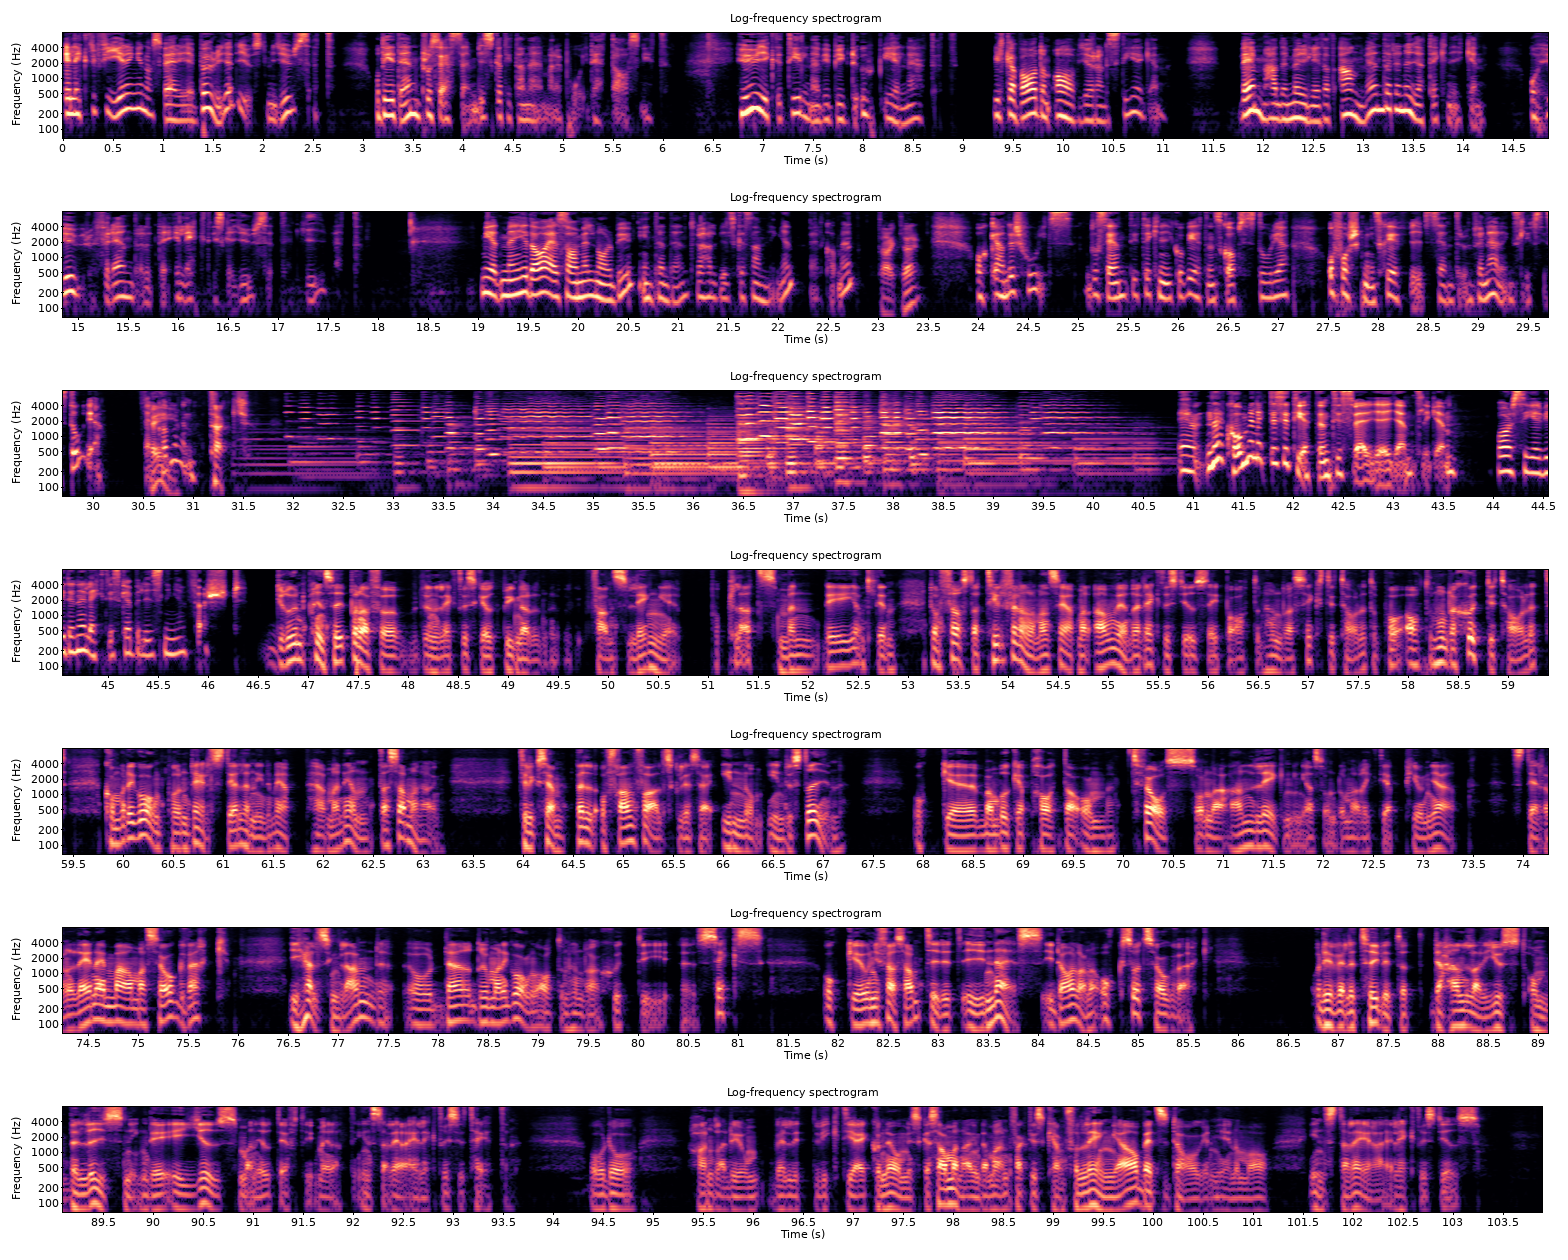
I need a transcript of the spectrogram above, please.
Elektrifieringen av Sverige började just med ljuset och det är den processen vi ska titta närmare på i detta avsnitt. Hur gick det till när vi byggde upp elnätet? Vilka var de avgörande stegen? Vem hade möjlighet att använda den nya tekniken och hur förändrade det elektriska ljuset livet? Med mig idag är Samuel Norby, intendent för Hallwylska samlingen. Välkommen! Tackar! Och Anders Holtz, docent i teknik och vetenskapshistoria och forskningschef vid Centrum för näringslivshistoria. Välkommen! Hej. Tack! Eh, när kom elektriciteten till Sverige egentligen? Var ser vi den elektriska belysningen först? Grundprinciperna för den elektriska utbyggnaden fanns länge på plats men det är egentligen de första tillfällena man ser att man använder elektriskt ljus är på 1860-talet och på 1870-talet kommer det igång på en del ställen i det mer permanenta sammanhang. Till exempel och framförallt skulle jag säga inom industrin. Och eh, man brukar prata om två sådana anläggningar som de här riktiga ställena. Det ena är Marma sågverk i Hälsingland och där drog man igång 1876. Och eh, ungefär samtidigt i Näs i Dalarna också ett sågverk. Och det är väldigt tydligt att det handlar just om belysning. Det är ljus man är ute efter med att installera elektriciteten. Och då handlar det ju om väldigt viktiga ekonomiska sammanhang där man faktiskt kan förlänga arbetsdagen genom att installera elektriskt ljus.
